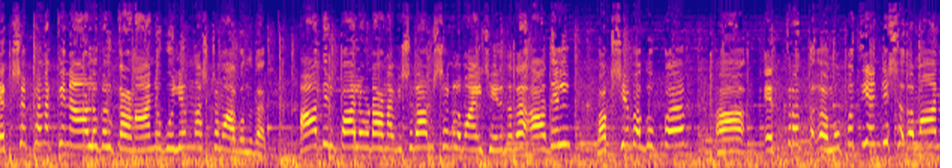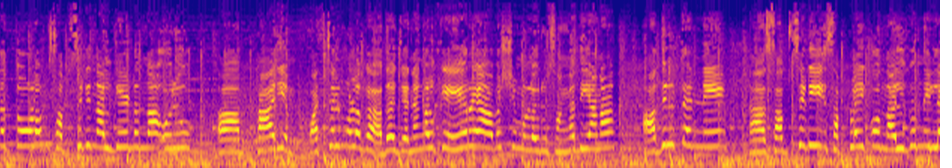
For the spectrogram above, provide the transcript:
ലക്ഷക്കണക്കിന് ആളുകൾക്കാണ് ആനുകൂല്യം നഷ്ടമാകുന്നത്. ആദിൽ പാലോടാണ് വിശദാംശങ്ങളുമായി ചേരുന്നത്. ആദിൽ ഭക്ഷ്യവകുപ്പ് എത്ര മുപ്പത്തിയഞ്ച് ശതമാനത്തോളം സബ്സിഡി നൽകേണ്ടുന്ന ഒരു കാര്യം പച്ചൽമുളക് അത് ജനങ്ങൾക്ക് ഏറെ ആവശ്യമുള്ള ഒരു സംഗതിയാണ്. അതിൽ തന്നെ സബ്സിഡി സപ്ലൈകോ നൽകുന്നില്ല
